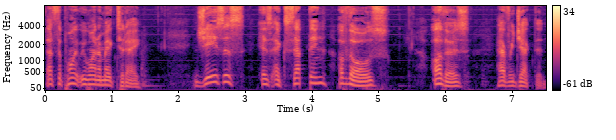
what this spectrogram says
That's the point we want to make today. Jesus is accepting of those others have rejected.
